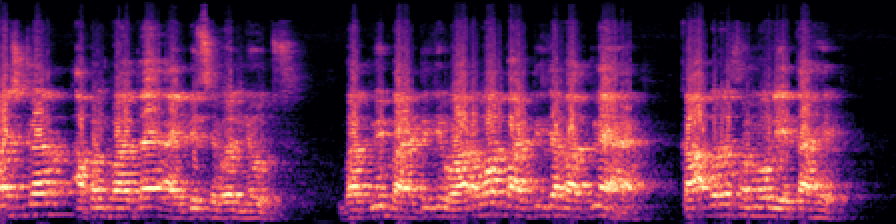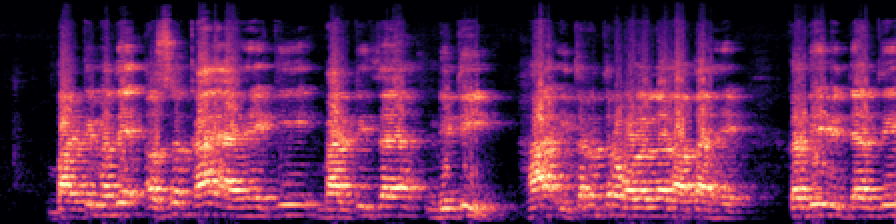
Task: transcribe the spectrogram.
नमस्कार आपण पाहताय आय पी सेव्हन न्यूज. बातमी बार्टीची वारंवार पार्टीच्या बातम्या का बरं समोर येत आहेत? बार्टीमध्ये असं काय आहे की बार्टीचा निधी हा इतरत्र वळवला जात आहे? कधी विद्यार्थी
